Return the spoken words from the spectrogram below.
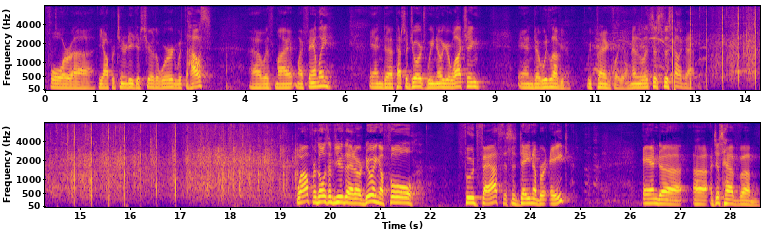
for uh, the opportunity to share the word with the house, uh, with my, my family. And uh, Pastor George, we know you're watching, and uh, we love you. We're praying for you. And let's just, just tell him that. Well, for those of you that are doing a full food fast, this is day number eight. And uh, uh, I just have, um,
